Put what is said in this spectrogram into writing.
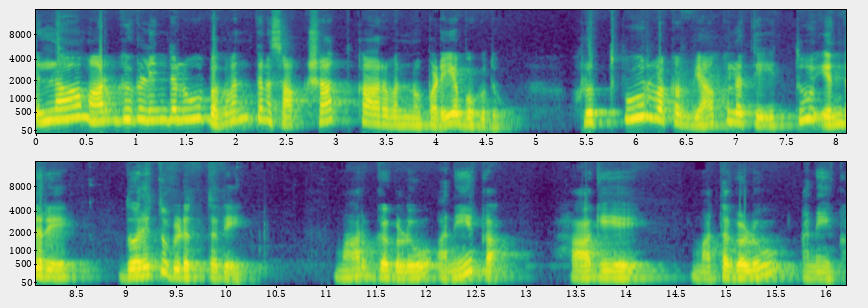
ಎಲ್ಲ ಮಾರ್ಗಗಳಿಂದಲೂ ಭಗವಂತನ ಸಾಕ್ಷಾತ್ಕಾರವನ್ನು ಪಡೆಯಬಹುದು. ಹೃತ್ಪೂರ್ವಕ ವ್ಯಾಕುಲತೆ ಇತ್ತು ಎಂದರೆ ದೊರೆತು ಬಿಡುತ್ತದೆ. ಮಾರ್ಗಗಳು ಅನೇಕ, ಹಾಗೆಯೇ ಮತಗಳೂ ಅನೇಕ.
